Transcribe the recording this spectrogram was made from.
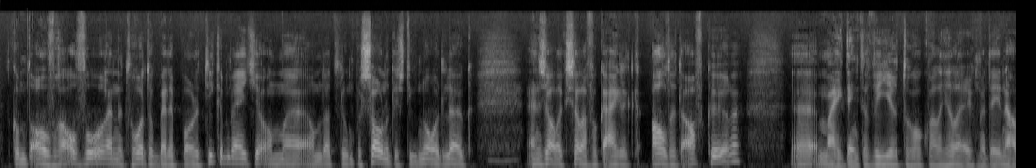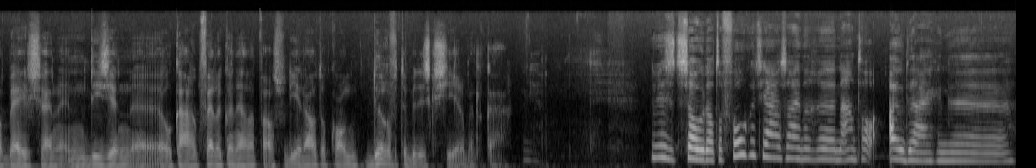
Het komt overal voor en het hoort ook bij de politiek een beetje om, eh, om dat te doen. Persoonlijk is het natuurlijk nooit leuk en zal ik zelf ook eigenlijk altijd afkeuren. Maar ik denk dat we hier toch ook wel heel erg met de inhoud bezig zijn. En in die zin elkaar ook verder kunnen helpen als we die inhoud ook gewoon durven te bediscussiëren met elkaar. Nu is het zo dat er volgend jaar zijn er een aantal uitdagingen,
